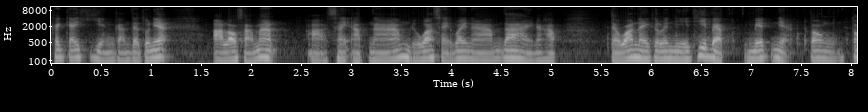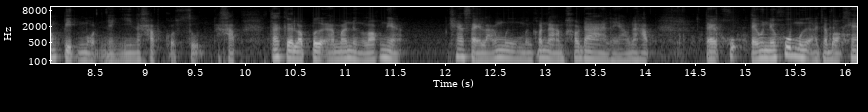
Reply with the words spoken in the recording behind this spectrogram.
ใกล้ๆเคียงกัน แต่ตัวเนี้ยเราสามารถาใส่อาบน้ำหรือว่าใส่ว่ายน้ำได้นะครับ แต่ว่าในกรณีที่แบบเม็ดเนี่ยต้องต้องปิดหมดอย่างนี้นะครับ กดสุดนะครับ ถ้าเกิดเราเปิดออกมาหนึ่งล็อกเนี่ยแค่ใส่ล้างมือมันก็น้ำเข้าได้แล้วนะครับ แต่แต่วันนี้คู่มืออาจจะบอกแค่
